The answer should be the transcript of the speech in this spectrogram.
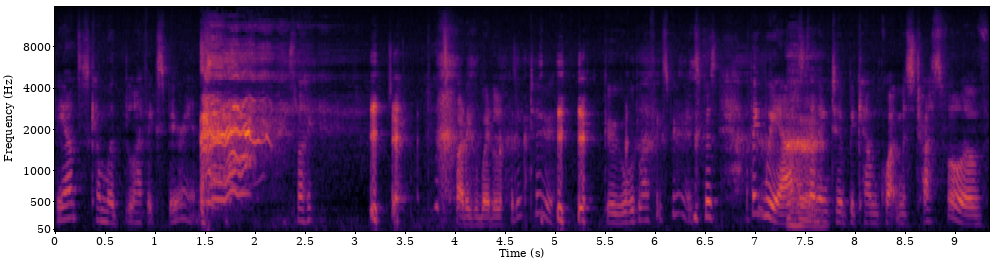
the answers come with life experience. it's like that's quite a good way to look at it too. Google with life experience, because I think we are starting to become quite mistrustful of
